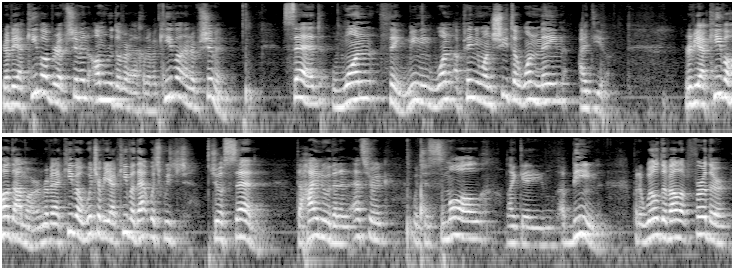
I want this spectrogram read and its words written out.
Rabbi Akiva, Rabbi Shimon, Amru Dover Rabbi Akiva and Rabbi Shimon said one thing, meaning one opinion, one shita, one main idea. Rabbi Akiva Hadamar, and Rabbi Akiva, which Rabbi Akiva, that which we just said, the Hainu, that an esrog, which is small, like a, a bean, but it will develop further,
